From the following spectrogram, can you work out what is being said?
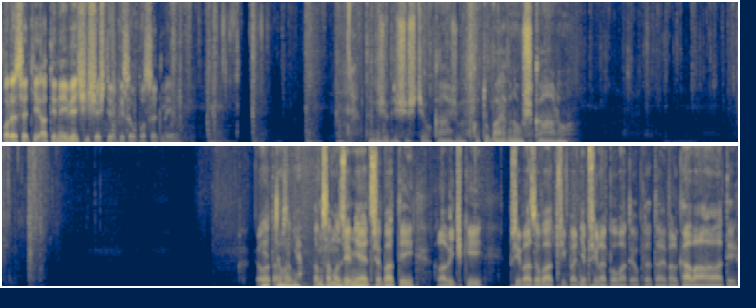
Po deseti a ty největší 6,4 jsou po sedmi. Takže když ještě ukážu jako tu barevnou škálu. Jo, je tam, sam, tam samozřejmě je třeba ty hlavičky přivazovat, případně přilepovat, jo, protože to je velká váha a ty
